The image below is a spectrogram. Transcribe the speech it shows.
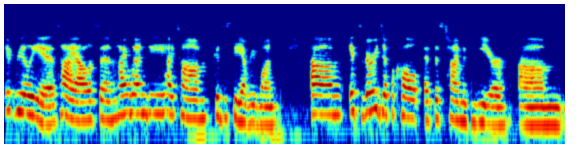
It really is. Hi, Allison. Hi, Wendy. Hi, Tom. Good to see everyone. Um, it's very difficult at this time of year um,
